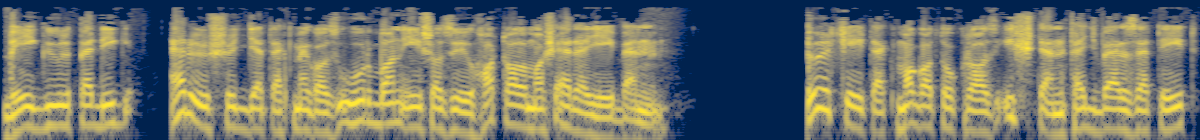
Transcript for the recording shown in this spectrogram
Végül pedig erősödjetek meg az Úrban és az ő hatalmas erejében. Öltsétek magatokra az Isten fegyverzetét,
